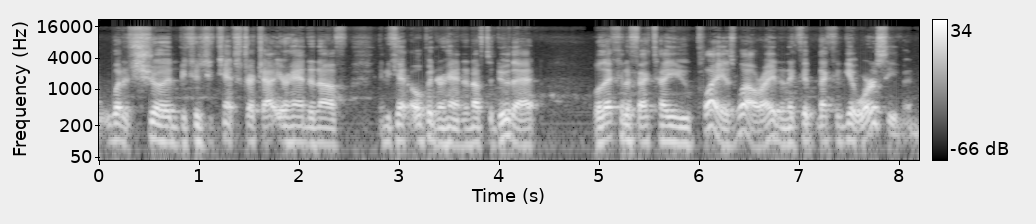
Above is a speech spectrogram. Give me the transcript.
what it should because you can't stretch out your hand enough and you can't open your hand enough to do that, well, that could affect how you play as well, right? And it could that could get worse even.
